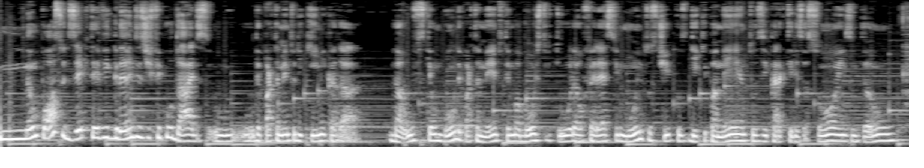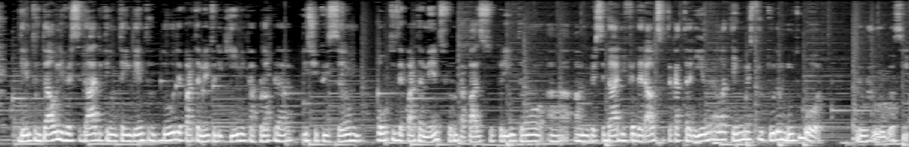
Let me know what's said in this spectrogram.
não posso dizer que teve grandes dificuldades. O, o departamento de química da, da UFSC é um bom departamento, tem uma boa estrutura, oferece muitos tipos de equipamentos e caracterizações. Então, dentro da universidade, que não tem dentro do departamento de química, a própria instituição, outros departamentos foram capazes de suprir. Então, a, a Universidade Federal de Santa Catarina, ela tem uma estrutura muito boa, eu julgo assim.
